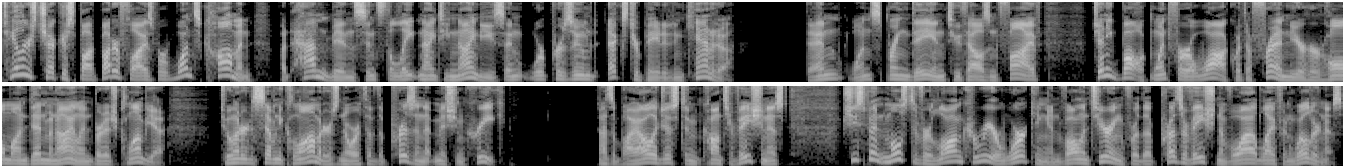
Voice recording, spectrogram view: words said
Taylor's checker spot butterflies were once common but hadn't been since the late 1990s and were presumed extirpated in Canada. Then, one spring day in 2005, Jenny Balk went for a walk with a friend near her home on Denman Island, British Columbia, 270 kilometers north of the prison at Mission Creek. As a biologist and conservationist, she spent most of her long career working and volunteering for the preservation of wildlife and wilderness.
